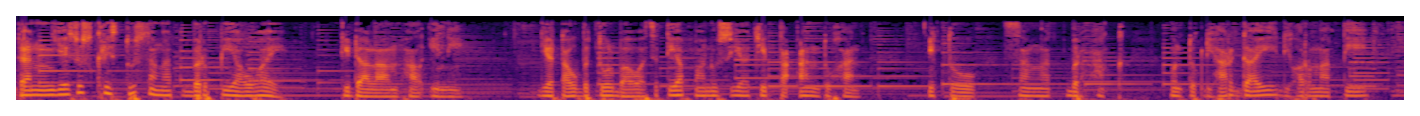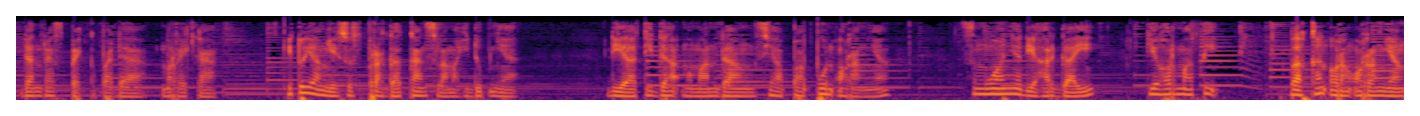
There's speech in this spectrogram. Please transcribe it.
Dan Yesus Kristus sangat berpiawai di dalam hal ini. Dia tahu betul bahwa setiap manusia ciptaan Tuhan itu sangat berhak untuk dihargai, dihormati, dan respek kepada mereka itu yang Yesus peragakan selama hidupnya. Dia tidak memandang siapa pun orangnya, semuanya dihargai, dihormati, bahkan orang-orang yang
